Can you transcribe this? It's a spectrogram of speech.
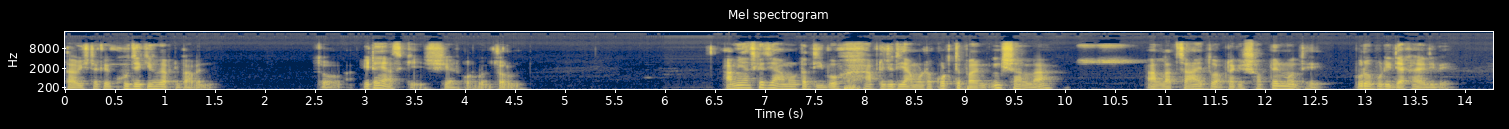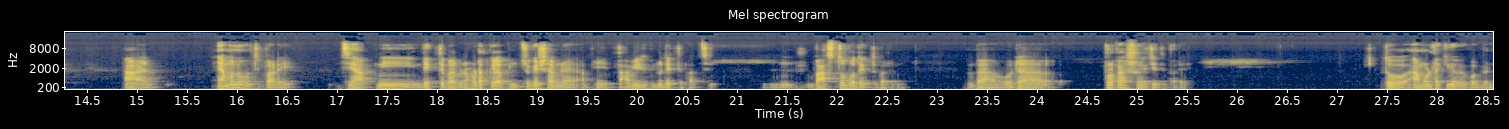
তাবিজটাকে খুঁজে কীভাবে আপনি পাবেন? তো এটাই আজকে শেয়ার করবেন চলুন। আমি আজকে যে আমলটা দিব, আপনি যদি আমলটা করতে পারেন ইনশাল্লাহ আল্লাহ চায় তো আপনাকে স্বপ্নের মধ্যে পুরোপুরি দেখায় দিবে। আর এমনও হতে পারে যে আপনি দেখতে পারবেন হঠাৎ করে আপনার চোখের সামনে আপনি তাবিজগুলো দেখতে পাচ্ছেন। বাস্তবও দেখতে পারেন বা ওটা প্রকাশ হয়ে যেতে পারে। তো আমলটা কীভাবে করবেন?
